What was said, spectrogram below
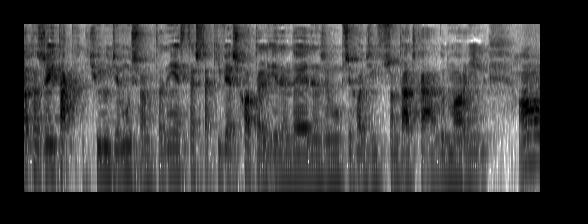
o to, że i tak ci ludzie muszą. To nie jest też taki wiesz hotel jeden do jeden, że mu przychodzi sprzątaczka, good morning. O,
